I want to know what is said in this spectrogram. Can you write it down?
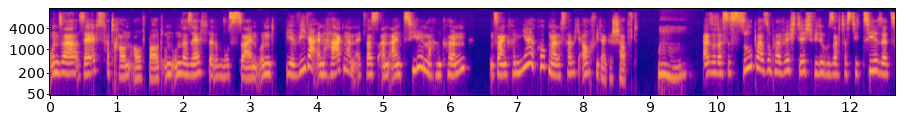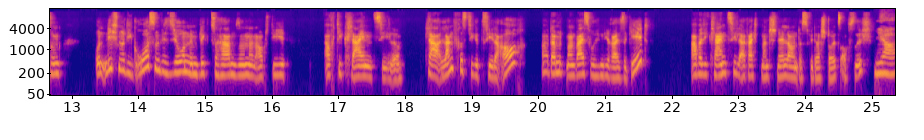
unser Selbstvertrauen aufbaut und unser Selbstbewusstsein und wir wieder einen Haken an etwas, an ein Ziel machen können und sagen können, ja, guck mal, das habe ich auch wieder geschafft. Mhm. Also das ist super, super wichtig, wie du gesagt hast, die Zielsetzung und nicht nur die großen Visionen im Blick zu haben, sondern auch die, auch die kleinen Ziele. Klar, langfristige Ziele auch, damit man weiß, wohin die Reise geht aber die kleinen Ziele erreicht man schneller und ist wieder stolz auf sich. Ja,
